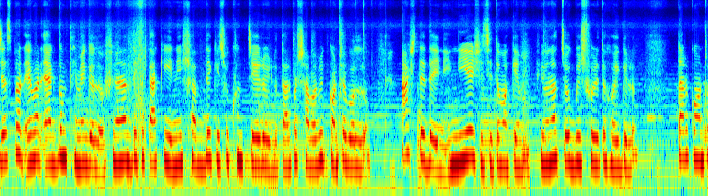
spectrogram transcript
জাসপার এবার একদম থেমে গেল, ফিওনার দিকে তাকিয়ে নিঃশব্দে কিছুক্ষণ চেয়ে রইল, তারপর স্বাভাবিক কণ্ঠে বলল, আসতে দেয়নি নিয়ে এসেছি তোমাকে আমি। ফিওনার চোখ বিস্ফোরিত হয়ে গেল। তার কণ্ঠ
